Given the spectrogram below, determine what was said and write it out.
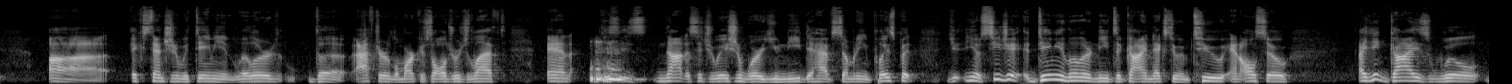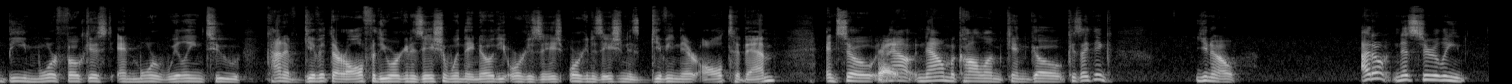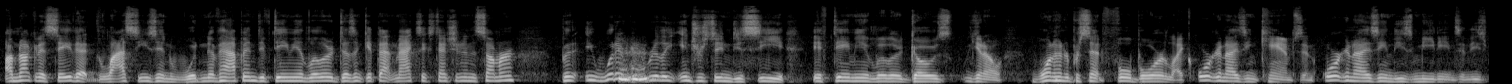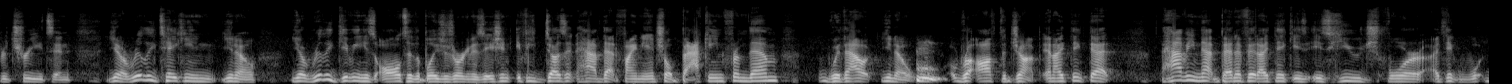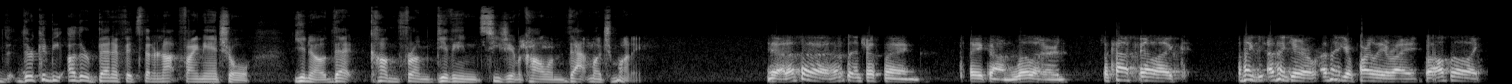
uh, extension with Damian Lillard the after LaMarcus Aldridge left. And mm-hmm. this is not a situation where you need to have somebody in place, but you, you know, CJ Damian Lillard needs a guy next to him too, and also I think guys will be more focused and more willing to kind of give it their all for the organization when they know the organization organization is giving their all to them. And so right. now now McCollum can go because I think you know, I don't necessarily. I'm not going to say that last season wouldn't have happened if Damian Lillard doesn't get that max extension in the summer, but it would have mm-hmm. been really interesting to see if Damian Lillard goes, you know, 100% full bore, like organizing camps and organizing these meetings and these retreats and, you know, really taking, you know, you know, really giving his all to the Blazers organization if he doesn't have that financial backing from them without, you know, mm. off the jump. And I think that having that benefit, I think, is is huge for. I think w- there could be other benefits that are not financial, you know, that come from giving CJ McCollum that much money. Yeah, that's a that's an interesting take on Lillard. So I kind of feel like I think I think you're I think you're partly right, but also like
